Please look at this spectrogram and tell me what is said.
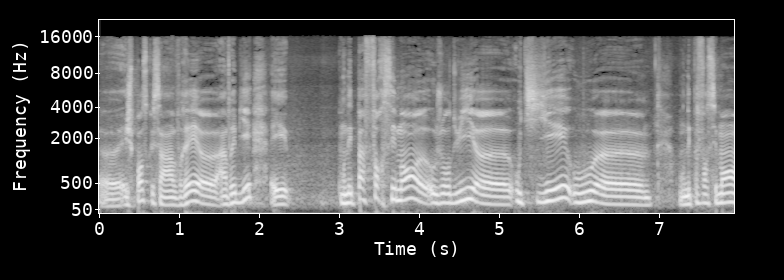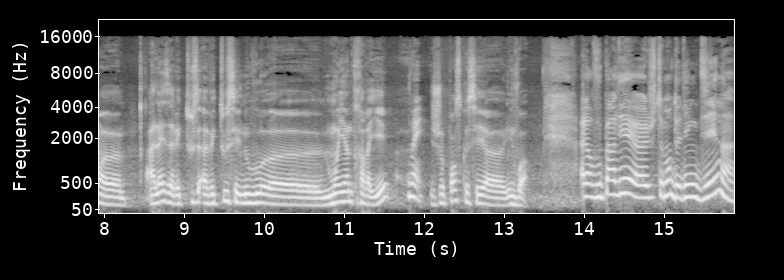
Euh, et je pense que c'est un vrai, un vrai biais. On n'est pas forcément aujourd'hui outillé ou on n'est pas forcément à l'aise avec tous, avec tous ces nouveaux moyens de travailler. Oui. Je pense que c'est une voie. Alors vous parliez justement de LinkedIn,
